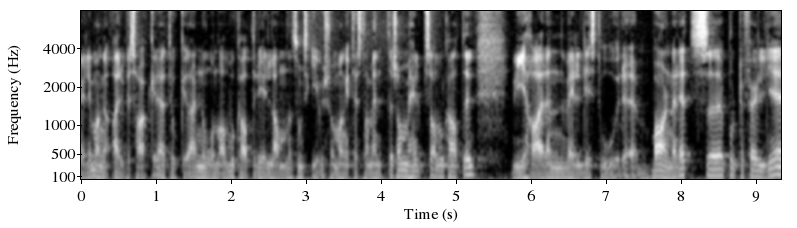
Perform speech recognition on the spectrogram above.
veldig mange arvesaker. Jeg tror ikke det er noen advokater i landet som skriver så mange testamenter som Helps advokater. Vi har en veldig stor barnerettsportefølje.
